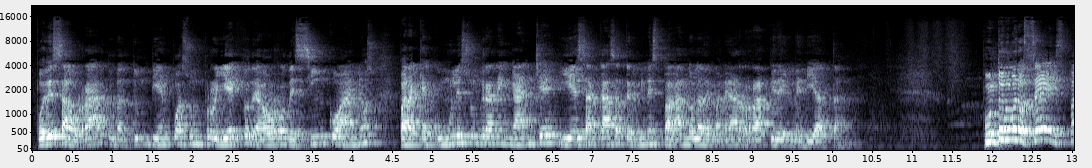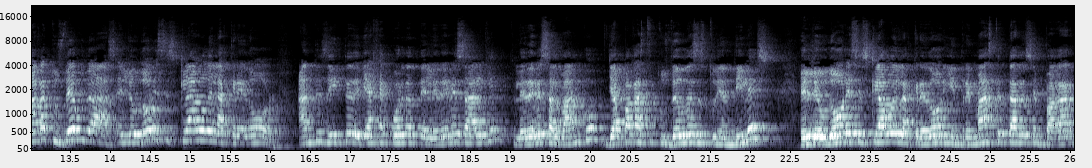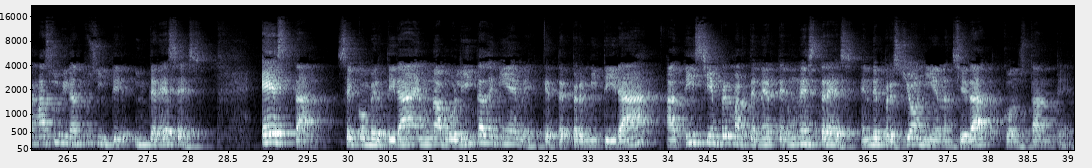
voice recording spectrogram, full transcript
Puedes ahorrar durante un tiempo, haz un proyecto de ahorro de 5 años para que acumules un gran enganche y esa casa termines pagándola de manera rápida e inmediata. Punto número 6. Paga tus deudas. El deudor es esclavo del acreedor. Antes de irte de viaje, acuérdate, ¿le debes a alguien? ¿Le debes al banco? ¿Ya pagaste tus deudas estudiantiles? El deudor es esclavo del acreedor y entre más te tardes en pagar, más subirán tus intereses. Esta se convertirá en una bolita de nieve que te permitirá a ti siempre mantenerte en un estrés, en depresión y en ansiedad constante.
